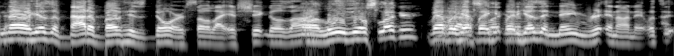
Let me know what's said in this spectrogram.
no, he has a bat above his door. So like, if shit goes on, Uh, Louisville Slugger? yeah, but, he, yeah, but, he, but he has a name written on it. What's it?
